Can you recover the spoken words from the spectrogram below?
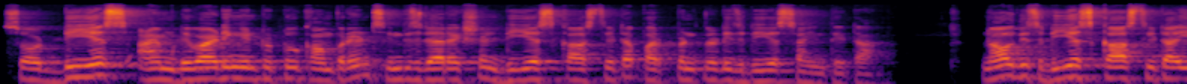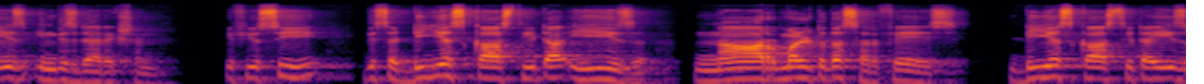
So ds I am dividing into two components. In this direction ds cos theta perpendicular is ds sin theta. Now this ds cos theta is in this direction if you see this uh, ds cos theta is normal to the surface. ds cos theta is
